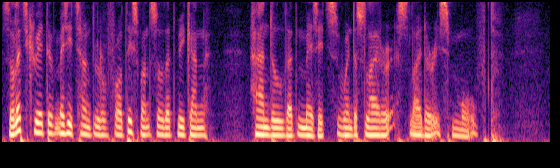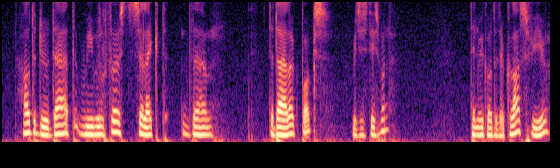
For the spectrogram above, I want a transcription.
So let's create a message handler for this one so that we can handle that message when the slider slider is moved. How to do that? We will first select the the dialog box, which is this one. Then we go to the class view,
